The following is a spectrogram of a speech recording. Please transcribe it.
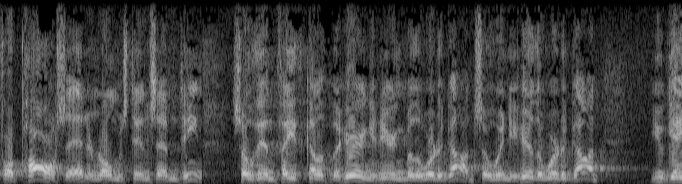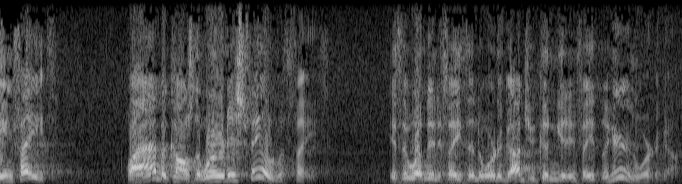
For Paul said in Romans 10 17, so then faith cometh by hearing, and hearing by the Word of God. So when you hear the Word of God, you gain faith. Why? Because the Word is filled with faith. If there wasn't any faith in the Word of God, you couldn't get any faith by hearing the Word of God.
